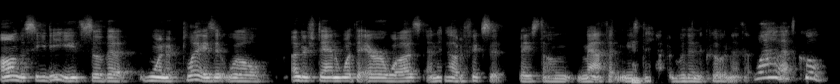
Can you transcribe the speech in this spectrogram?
on the CD so that when it plays, it will understand what the error was and how to fix it based on math that needs to happen within the code. And I thought, wow, that's cool.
